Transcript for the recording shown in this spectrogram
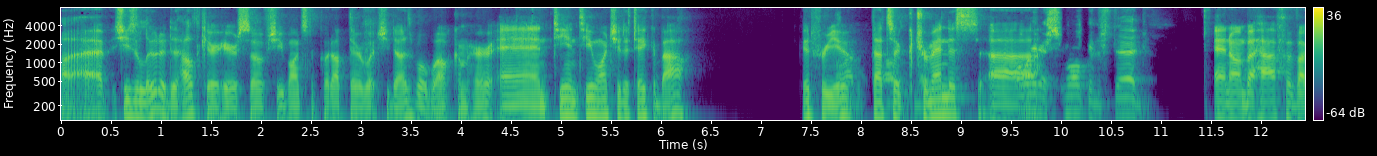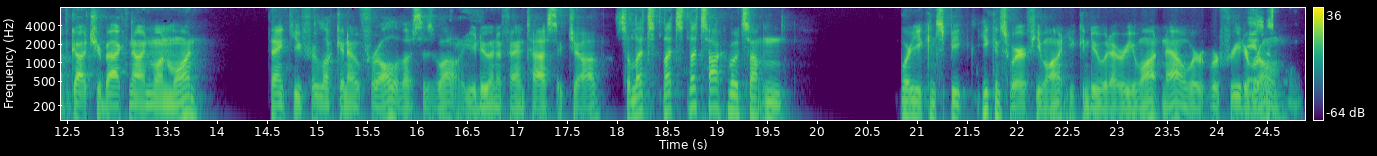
uh she's alluded to healthcare here. So if she wants to put up there what she does, we'll welcome her. And TNT wants you to take a bow. Good for you. That's a tremendous. Uh, a smoke instead. and on behalf of I've Got Your Back 911, thank you for looking out for all of us as well. You're doing a fantastic job. So let's let's let's talk about something where you can speak. You can swear if you want. You can do whatever you want. Now we're we're free to roam.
